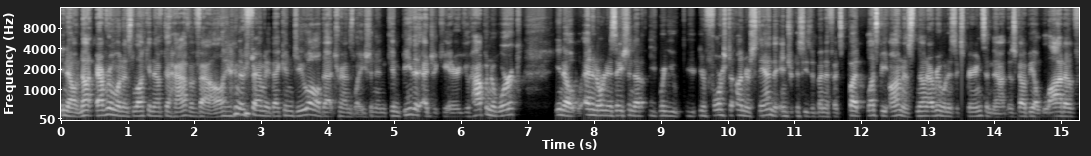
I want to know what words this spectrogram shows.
you know, not everyone is lucky enough to have a Val in their family that can do all that translation and can be the educator. You happen to work, you know, at an organization that where you you're forced to understand the intricacies of benefits. But let's be honest, not everyone is experiencing that. There's got to be a lot of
